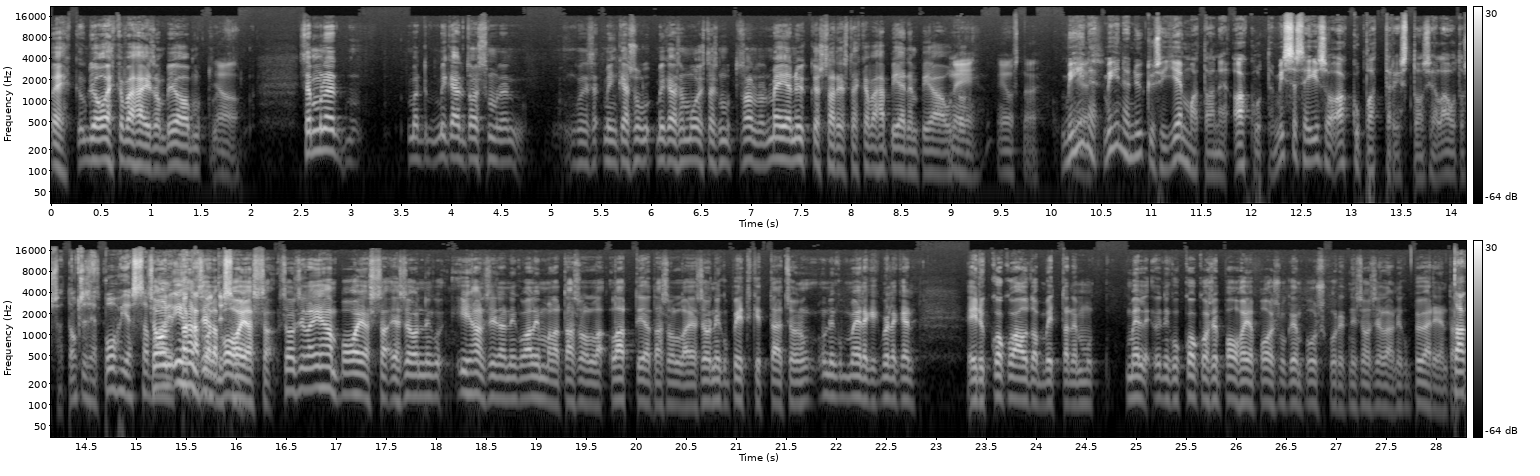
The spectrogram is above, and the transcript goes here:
ehkä, joo, ehkä vähän isompi, joo, mutta Joo. semmoinen, mikä nyt olisi semmoinen minkä, sul, mikä sä muistaisit, mutta sanotaan, että meidän ykkössarjasta ehkä vähän pienempi auto. Niin, just näin. Mihin, Yes. mihin ne nykyisin jemmataan ne akut? Missä se iso akkupatteristo on siellä autossa? Onko se se pohjassa Se vai on ihan siellä pohjassa. Se on siellä ihan pohjassa ja se on niinku ihan siinä niinku alimmalla tasolla, lattiatasolla ja se on niinku pitkittää. Että se on niinku meilläkin melkein, ei nyt koko auton mittainen, mutta meil, niinku koko se pohja pois lukien puskurit, niin se on siellä niinku pyörien Ta-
